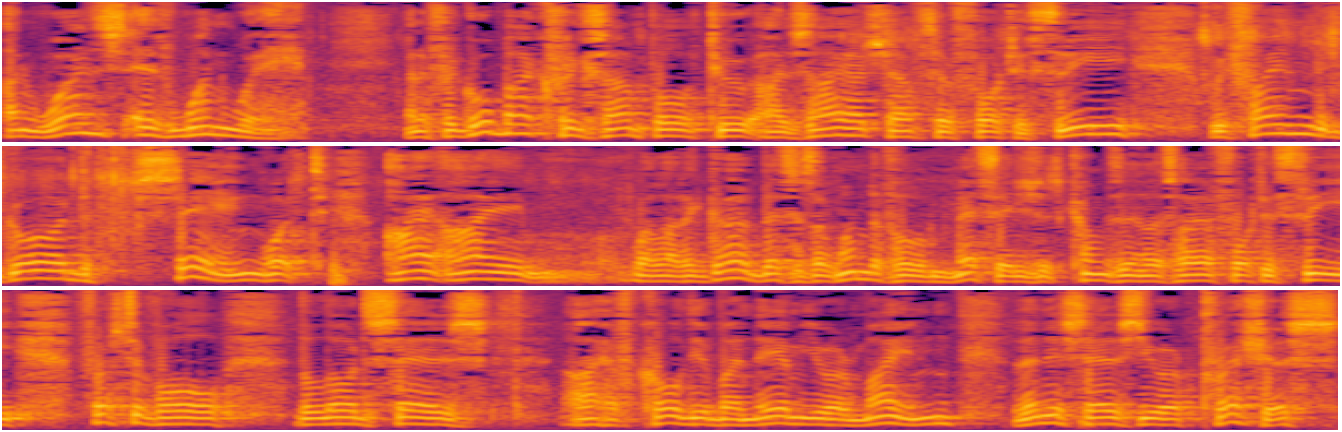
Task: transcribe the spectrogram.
and words is one way. And if we go back, for example, to Isaiah chapter 43, we find God saying what I, I, well, I regard this as a wonderful message that comes in Isaiah 43. First of all, the Lord says, I have called you by name, you are mine. Then he says, you are precious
